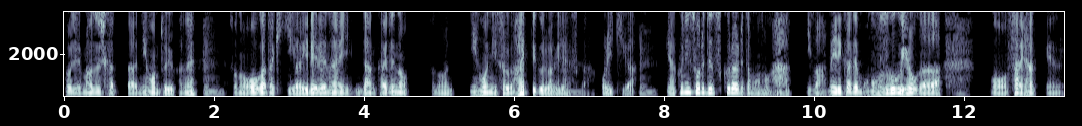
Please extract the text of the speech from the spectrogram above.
当時貧しかった日本というかね、うん。その大型機器が入れれない段階での、その日本にそれが入ってくるわけじゃないですか、織り機が。うん。逆にそれで作られたものが、今アメリカでものすごく評価が、もう再発見、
